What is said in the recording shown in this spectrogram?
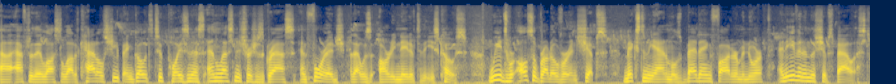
uh, after they lost a lot of cattle, sheep, and goats to poisonous and less nutritious grass and forage that was already native to the East Coast. Weeds were also brought over in ships, mixed in the animals' bedding, fodder, manure, and even in the ship's ballast.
